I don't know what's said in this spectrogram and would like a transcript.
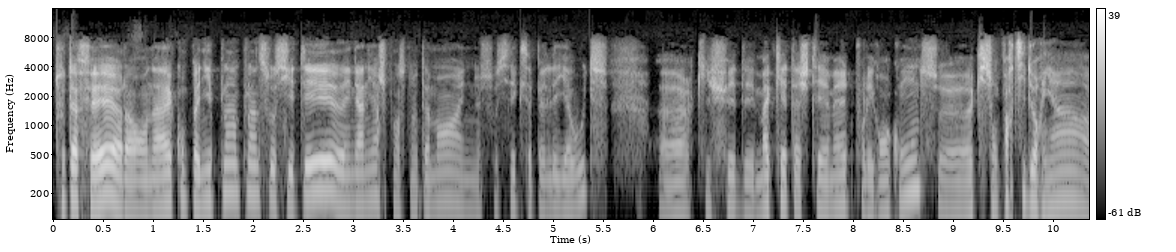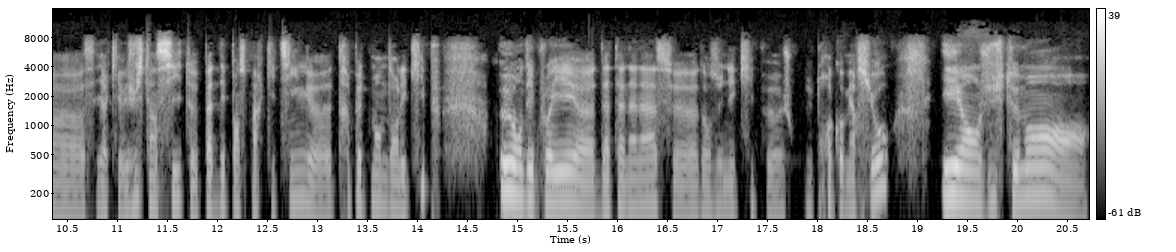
Tout à fait. Alors, on a accompagné plein, plein de sociétés. Euh, l'année dernière, je pense notamment à une société qui s'appelle Layout, euh, qui fait des maquettes HTML pour les grands comptes, qui sont partis de rien. C'est-à-dire qu'il y avait juste un site, pas de dépenses marketing, très peu de membres dans l'équipe. Eux ont déployé Data Nanas dans une équipe de trois commerciaux. Et en justement, en,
